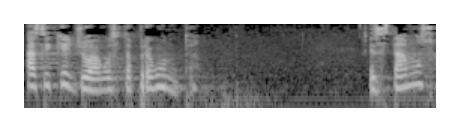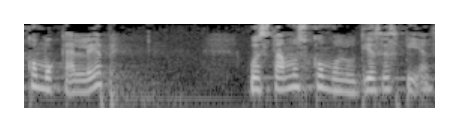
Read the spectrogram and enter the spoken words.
Así que yo hago esta pregunta. ¿Estamos como Caleb o estamos como los diez espías?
